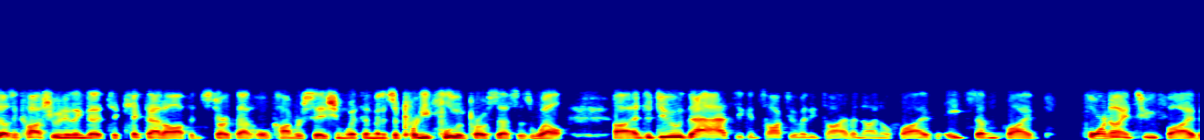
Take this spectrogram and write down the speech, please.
doesn't cost you anything to, to kick that off and start that whole conversation with him. And it's a pretty fluid process as well. Uh, and to do that, you can talk to him anytime at 905 875 4925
